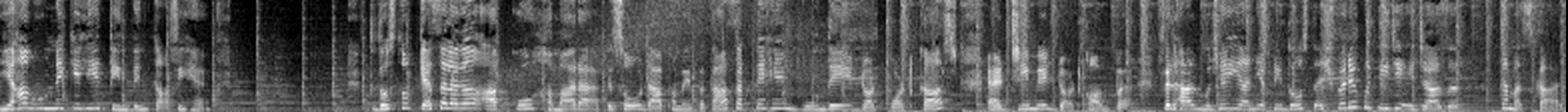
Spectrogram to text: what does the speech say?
यहाँ घूमने के लिए तीन दिन काफ़ी हैं। तो दोस्तों, कैसा लगा आपको हमारा एपिसोड आप हमें बता सकते हैं Boonde dot podcast at gmail dot com पर। फ़िलहाल मुझे यानी अपनी दोस्त ऐश्वर्या को दीजिए इजाज़त। नमस्कार।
